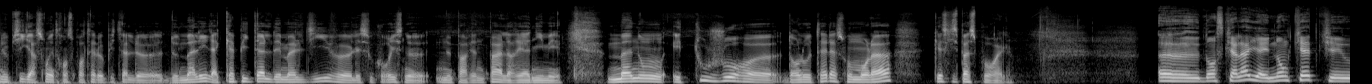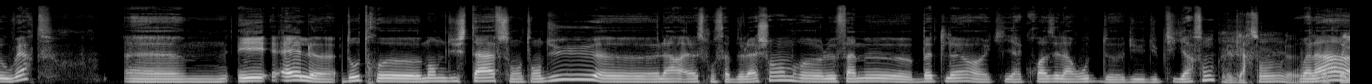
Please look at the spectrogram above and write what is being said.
Le petit garçon est transporté à l'hôpital de, de Malé, la capitale des Maldives. Les secouristes ne, ne parviennent pas à le réanimer. Manon est toujours euh, dans l'hôtel à ce moment-là. Qu'est-ce qui se passe pour elle? Euh, dans ce cas-là, il y a une enquête qui est ouverte. Euh, et elle, d'autres membres du staff sont entendus, euh, la responsable de la chambre, le fameux butler qui a croisé la route de- du, du petit garçon. Le garçon, le Voilà.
